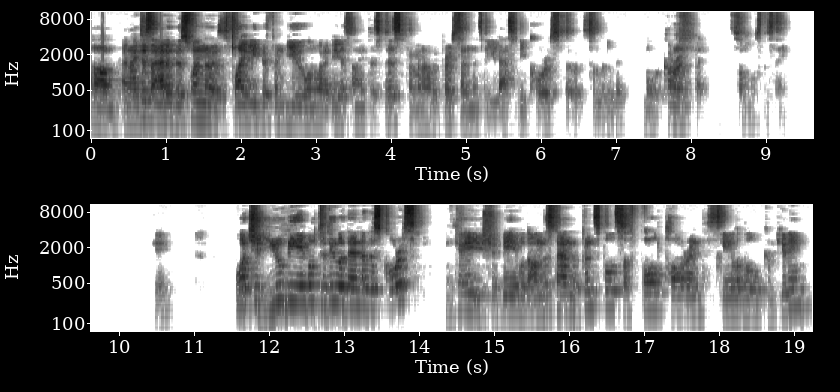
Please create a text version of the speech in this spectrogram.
Um, and I just added this one. There's a slightly different view on what a data scientist is from another person. It's a Udacity course, so it's a little bit more current, but it's almost the same. Okay. What should you be able to do at the end of this course? Okay, you should be able to understand the principles of fault-tolerant scalable computing.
